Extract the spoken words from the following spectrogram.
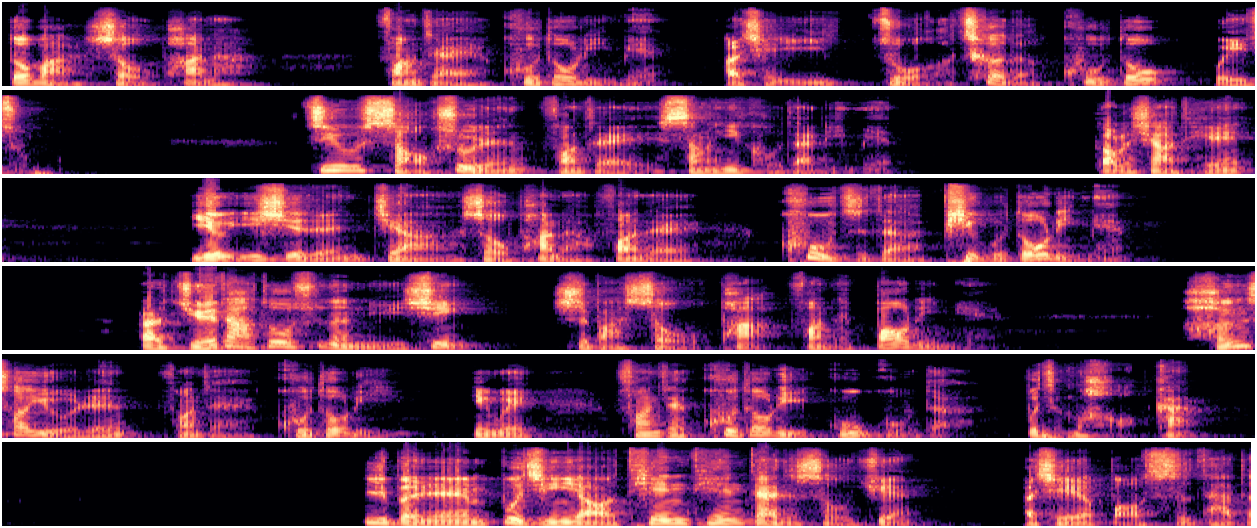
都把手帕呢放在裤兜里面，而且以左侧的裤兜为主，只有少数人放在上衣口袋里面。到了夏天。也有一些人将手帕呢放在裤子的屁股兜里面，而绝大多数的女性是把手帕放在包里面，很少有人放在裤兜里，因为放在裤兜里鼓鼓的不怎么好看。日本人不仅要天天带着手绢，而且要保持它的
